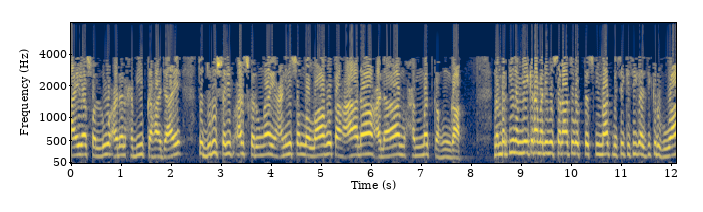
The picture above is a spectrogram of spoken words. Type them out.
آئے یا صلو علی الحبیب کہا جائے، تو درست شریف عرض کروں گا یعنی صلی اللہ تعالی علی محمد کہوں گا۔ نمبر تین امیہ کرام علی مسلاط و تسلیمات میں سے کسی کا ذکر ہوا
